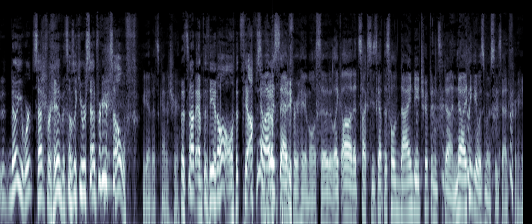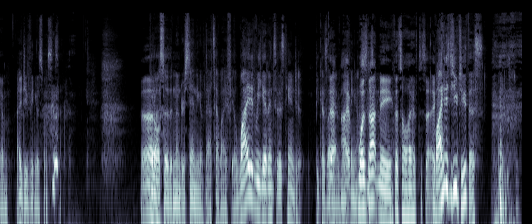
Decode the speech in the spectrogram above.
no, you weren't sad for him. It sounds like you were sad for yourself. Yeah, that's kind of true. That's not empathy at all. It's the opposite. No, I was sad for him also. That like, oh, that sucks. He's got this whole nine day trip and it's done. No, I think it was mostly sad for him. I do think it was mostly sad. For him. But Uh, also an understanding of that's how I feel. Why did we get into this tangent? Because I have I- nothing else. was to not say. me. That's all I have to say. Why did you do this?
